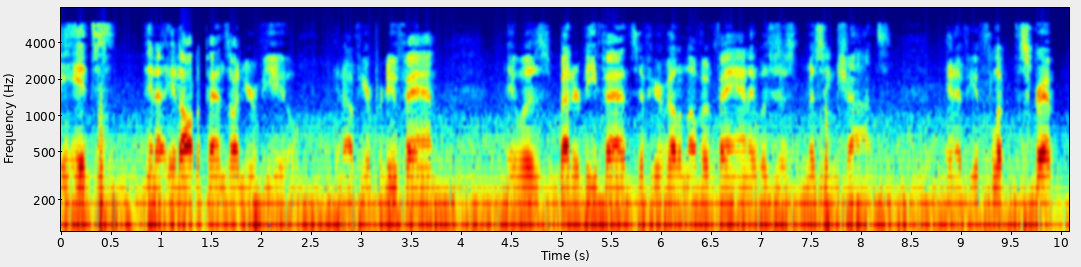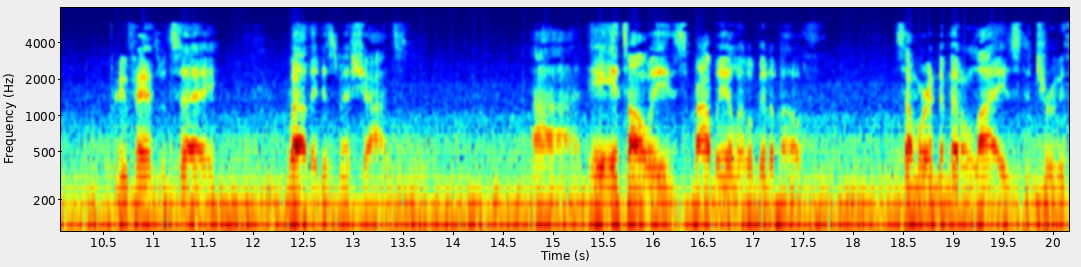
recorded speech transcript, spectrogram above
It's, you know, it all depends on your view. You know, if you're a Purdue fan, it was better defense. If you're a Villanova fan, it was just missing shots. And if you flip the script, Purdue fans would say, well, they just missed shots. Uh, it's always probably a little bit of both. Somewhere in the middle lies the truth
